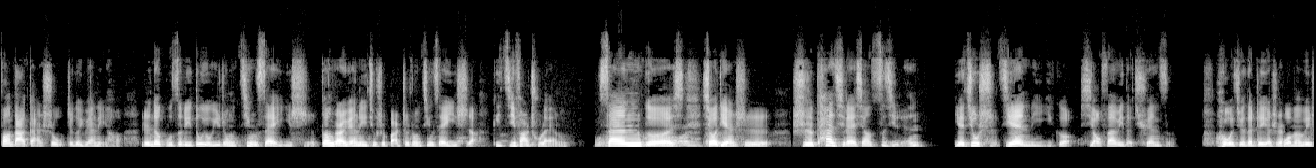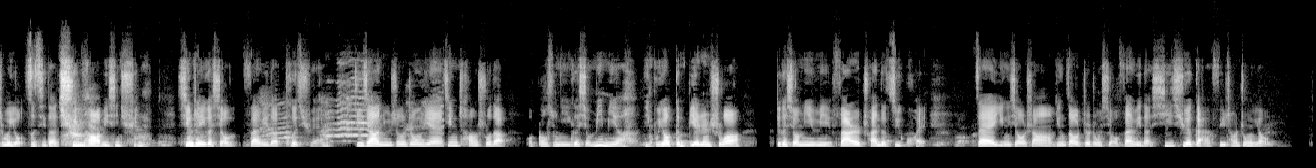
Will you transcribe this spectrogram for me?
放大感受这个原理哈。人的骨子里都有一种竞赛意识，杠杆原理就是把这种竞赛意识啊给激发出来了。三个小点是。使看起来像自己人，也就是建立一个小范围的圈子。我觉得这也是我们为什么有自己的群哈，微信群，形成一个小范围的特权。就像女生中间经常说的：“我告诉你一个小秘密啊，你不要跟别人说。”这个小秘密反而传得最快。在营销上营造这种小范围的稀缺感非常重要。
